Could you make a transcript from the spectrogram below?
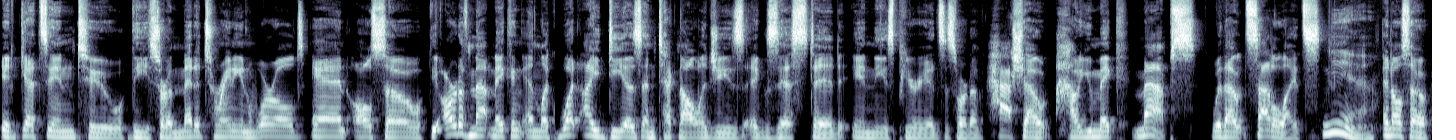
It gets into the sort of Mediterranean world and also the art of map making and like what ideas and technologies existed in these periods to sort of hash out how you make maps without satellites. Yeah. And also,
